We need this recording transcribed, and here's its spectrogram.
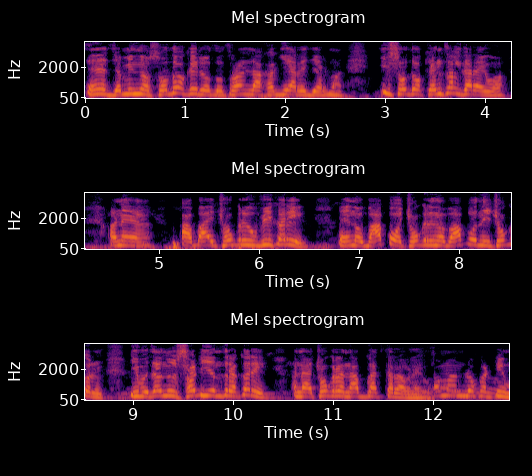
એને જમીનનો સોદો કર્યો હતો ત્રણ લાખ અગિયાર હજારમાં એ સોદો કેન્સલ કરાવ્યો અને આ બાય છોકરી ઊભી કરી, એનો બાપો, છોકરીનો બાપો ની છોકરી એ બધાનું ષડયંત્ર કરી અને આ છોકરાને આપઘાત કરાવડાવ્યો તમામ લોકો ટીમ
